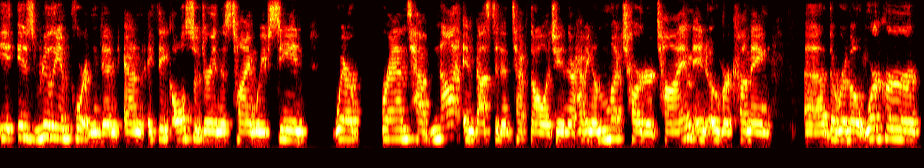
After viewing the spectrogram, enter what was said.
is really important. And, and I think also during this time, we've seen where brands have not invested in technology and they're having a much harder time in overcoming uh, the remote worker,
